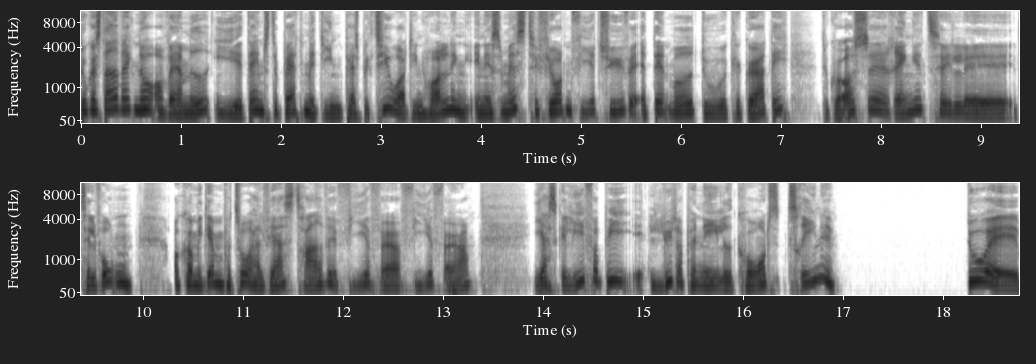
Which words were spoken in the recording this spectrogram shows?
Du kan stadigvæk nå at være med i øh, dagens debat med dine perspektiver og din holdning. En sms til 1424 er den måde, du øh, kan gøre det. Du kan også øh, ringe til øh, telefonen og komme igennem på 72 30 44 44. Jeg skal lige forbi lytterpanelet kort. Trine, du, øh,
